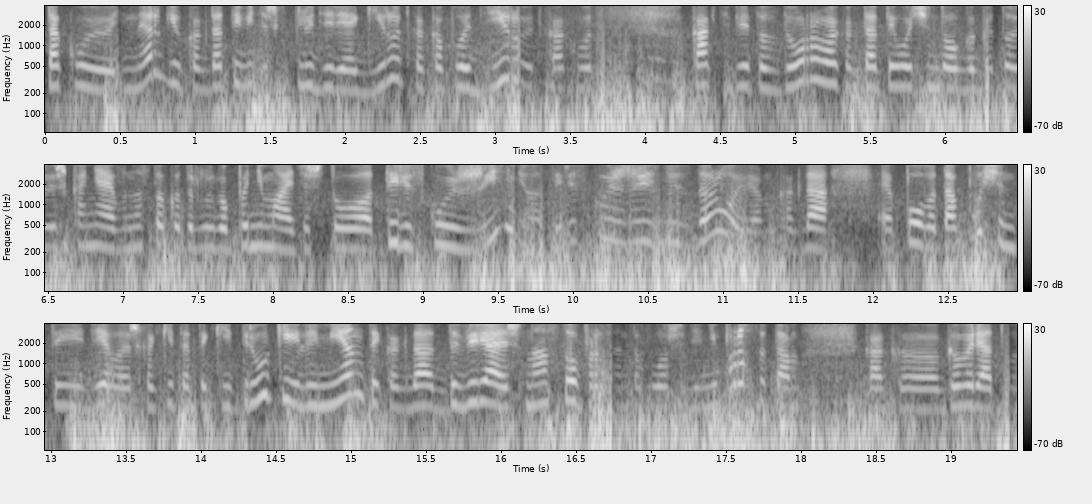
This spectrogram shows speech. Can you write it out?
такую энергию, когда ты видишь, как люди реагируют, как аплодируют, как вот, как тебе это здорово, когда ты очень долго готовишь коня, и вы настолько друг друга понимаете, что ты рискуешь жизнью, а ты рискуешь жизнью и здоровьем. Когда э, повод опущен, ты делаешь какие-то такие трюки, элементы, когда доверяешь на 100% лошади, не просто там, как э, говорят, вот,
